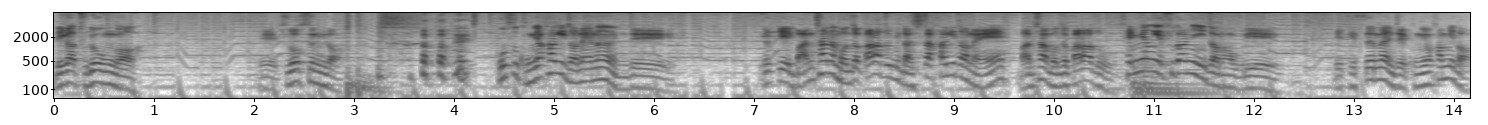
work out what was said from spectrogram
내가 두려운가 예 두렵습니다. 보스 공략하기 전에는 이제 이렇게 만찬을 먼저 깔아줍니다. 시작하기 전에 만찬을 먼저 깔아줘. 생명의 수단이잖아 우리. 네, 됐으면 이제 공략합니다.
